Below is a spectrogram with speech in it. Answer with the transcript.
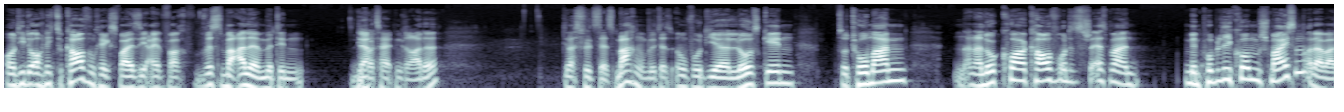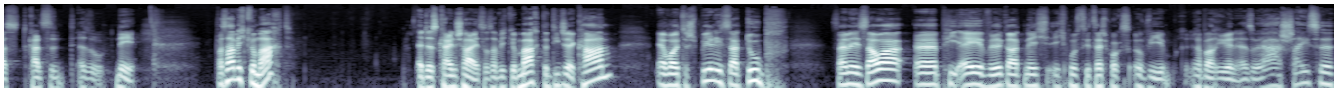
Und die du auch nicht zu kaufen kriegst, weil sie einfach, wissen wir alle mit den Ja. Lieferzeiten gerade. Was willst du jetzt machen? Willst du jetzt irgendwo dir losgehen, zu Thomann, einen Analogcore kaufen und es erstmal mit dem Publikum schmeißen oder was? Kannst du, also, nee. Was habe ich gemacht? Äh, Das ist kein Scheiß. Was habe ich gemacht? Der DJ kam, er wollte spielen. Ich sag, du, pff, sei nicht sauer. Äh, PA will gerade nicht. Ich muss die Stage-Box irgendwie reparieren. Also, ja, scheiße.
